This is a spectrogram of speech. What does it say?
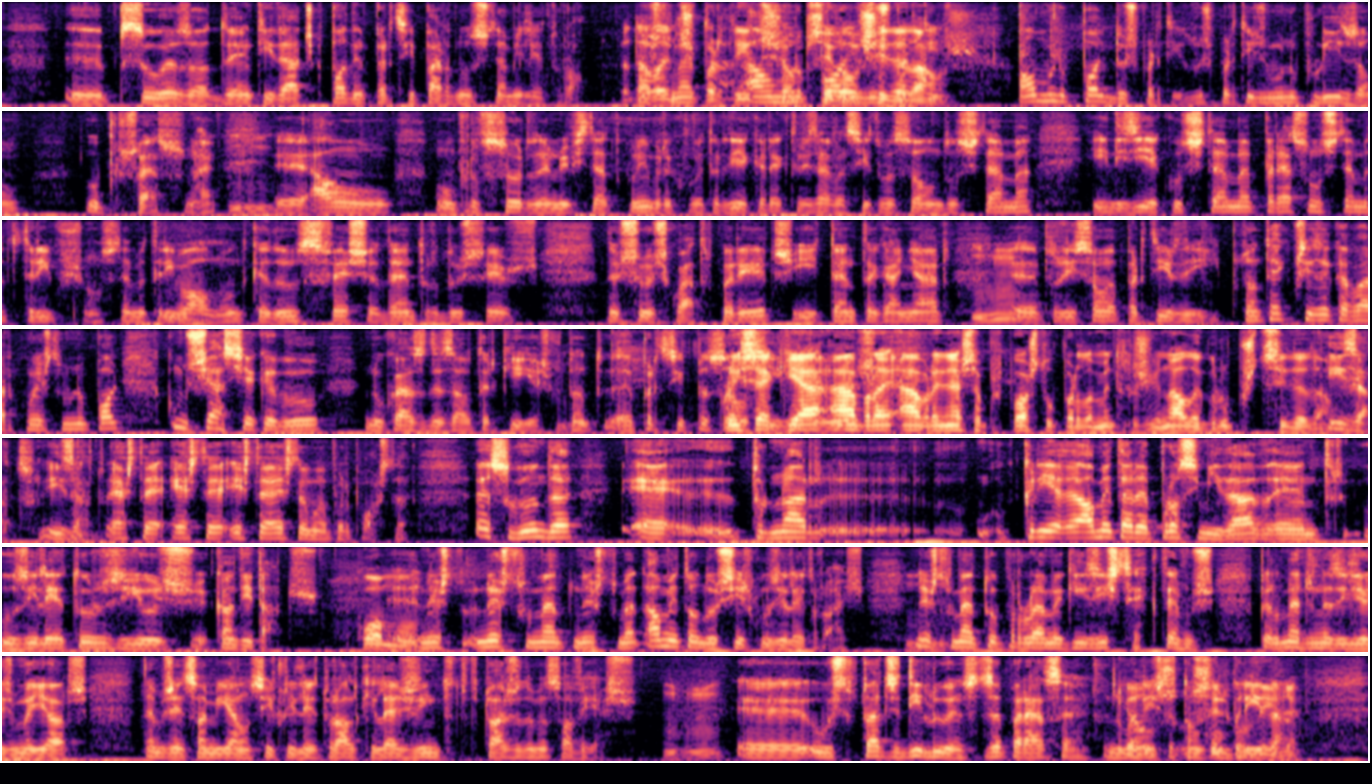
pessoas ou de entidades que podem participar no sistema eleitoral. Para além dos partidos, um são possíveis os cidadãos. Partidos. Há um monopólio dos partidos. Os partidos monopolizam o processo. Não é? Uhum. Eh, há um, um, professor da Universidade de Coimbra que outro dia caracterizava a situação do sistema e dizia que o sistema parece um sistema de tribos, um sistema tribal, uhum. onde cada um se fecha dentro dos seus das suas quatro paredes e tenta ganhar uhum. uh, posição a partir daí. Portanto, é que precisa acabar com este monopólio, como já se acabou no caso das autarquias. Portanto, a participação. Por isso é que há, abrem, abrem nesta proposta o Parlamento Regional a grupos de cidadãos. Exato, exato. Esta, esta, esta, esta é uma proposta. A segunda é eh, tornar, uh, aumentar a proximidade entre os eleitores e os candidatos. Como? Eh, neste, neste, momento, neste momento, aumentando os círculos eleitorais. Uhum. Neste momento, o problema que existe é que temos, pelo menos nas Ilhas Maiores, temos em São Miguel um círculo eleitoral que elege 20 deputados de uma só vez. Uhum. Uh, os deputados diluem-se, desaparecem numa que lista tão comprida.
